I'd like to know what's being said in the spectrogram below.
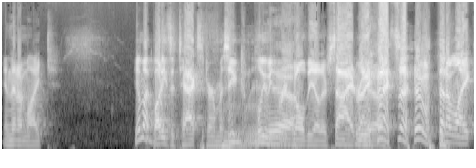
And then I'm like, yeah, my buddy's a taxidermist. He completely Mm, yeah. rebuild the other side, right? Yeah. so then I'm like,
